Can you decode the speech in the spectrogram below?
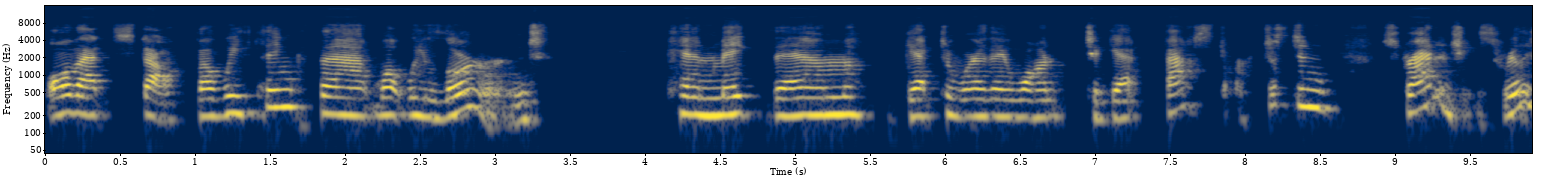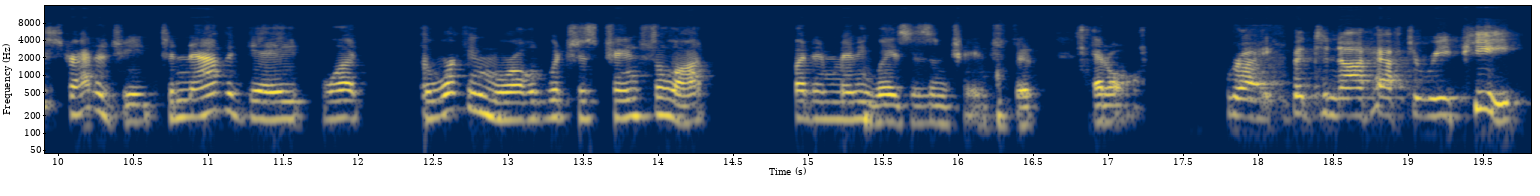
all that stuff. But we think that what we learned can make them get to where they want to get faster, just in strategies, really strategy to navigate what the working world, which has changed a lot, but in many ways hasn't changed it at all. Right. But to not have to repeat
